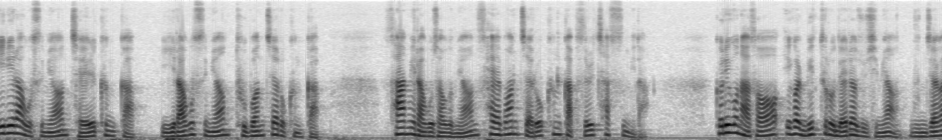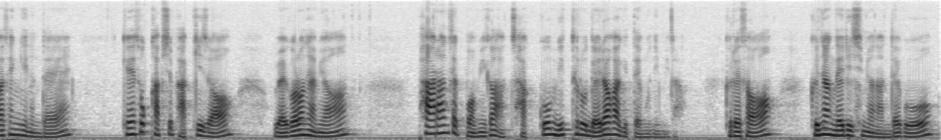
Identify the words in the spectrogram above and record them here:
1이라고 쓰면 제일 큰 값, 2라고 쓰면 두 번째로 큰 값, 3이라고 적으면 세 번째로 큰 값을 찾습니다. 그리고 나서 이걸 밑으로 내려주시면 문제가 생기는데 계속 값이 바뀌죠. 왜 그러냐면 파란색 범위가 자꾸 밑으로 내려가기 때문입니다. 그래서 그냥 내리시면 안 되고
